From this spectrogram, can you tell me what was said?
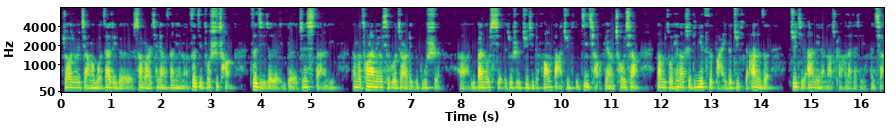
主要就是讲了我在这个上班前两三年呢，自己做市场，自己的一个真实的案例。那么从来没有写过这样的一个故事，啊，一般都写的就是具体的方法、具体的技巧，非常抽象。那么昨天呢，是第一次把一个具体的案子、具体的案例呢拿出来和大家进行分享。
